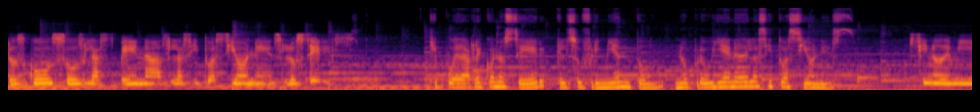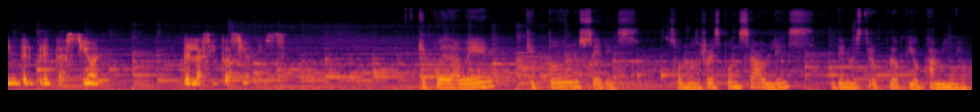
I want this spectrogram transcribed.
Los gozos, las penas, las situaciones, los seres. Que pueda reconocer que el sufrimiento no proviene de las situaciones, sino de mi interpretación de las situaciones que pueda ver que todos los seres somos responsables de nuestro propio camino.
